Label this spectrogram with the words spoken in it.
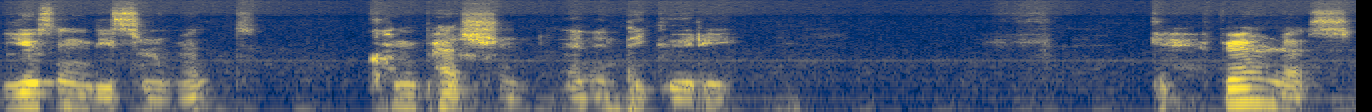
using discernment, compassion, and integrity. Fairness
